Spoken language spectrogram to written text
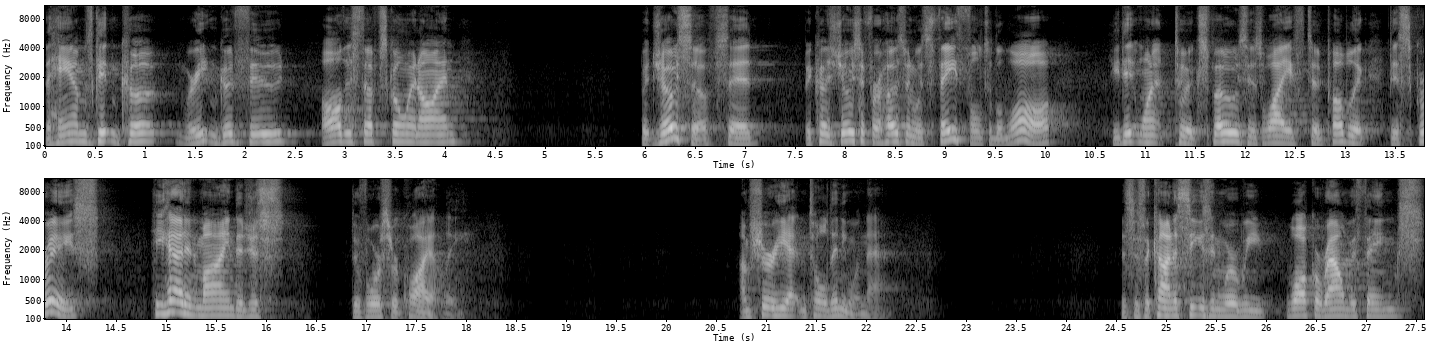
The ham's getting cooked. We're eating good food. All this stuff's going on. But Joseph said, because Joseph, her husband, was faithful to the law, he didn't want to expose his wife to public disgrace. He had in mind to just divorce her quietly. I'm sure he hadn't told anyone that. This is the kind of season where we walk around with things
